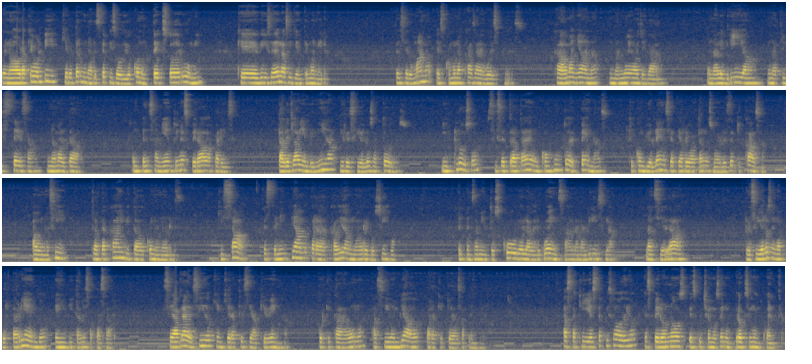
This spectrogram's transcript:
Bueno, ahora que volví, quiero terminar este episodio con un texto de Rumi que dice de la siguiente manera. El ser humano es como una casa de huéspedes. Cada mañana una nueva llegada, una alegría, una tristeza, una maldad, un pensamiento inesperado aparece. Tal es la bienvenida y recíbelos a todos, incluso si se trata de un conjunto de penas que con violencia te arrebatan los muebles de tu casa. Aún así, trata a cada invitado con honores. Quizá te esté limpiando para dar cabida a un nuevo regocijo. El pensamiento oscuro, la vergüenza, la malicia, la ansiedad. Recíbelos en la puerta riendo e invítales a pasar. Sea agradecido quien quiera que sea que venga, porque cada uno ha sido enviado para que puedas aprender. Hasta aquí este episodio, espero nos escuchemos en un próximo encuentro.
